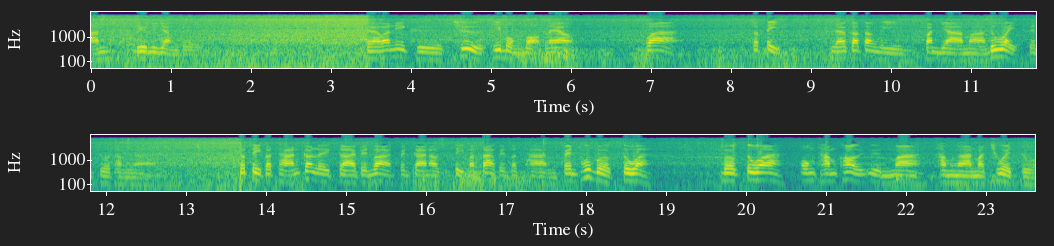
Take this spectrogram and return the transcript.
านยืนอยู่อย่างเดิมแต่ว่านี่คือชื่อที่บ่งบอกแล้ว ว่าสติแล้วก็ต้องมีปัญญามาด้วยเป็นตัวทำงาน สติปัฏฐานก็เลยกลายเป็นว่าเป็นการเอาสติมาตั้งเป็นประธาน เป็นผู้เบิกตัว เบิกตัว องค์ธรรมข้ออื่นๆมาทำงานมาช่วยตัว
